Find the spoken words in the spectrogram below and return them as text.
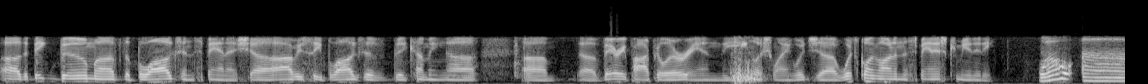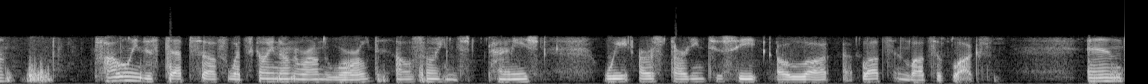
uh, the big boom of the blogs in Spanish. Uh, obviously, blogs have becoming uh, um, uh, very popular in the English language. Uh, what's going on in the Spanish community? Well, um, following the steps of what's going on around the world, also in Spanish, we are starting to see a lot, lots and lots of blogs. And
